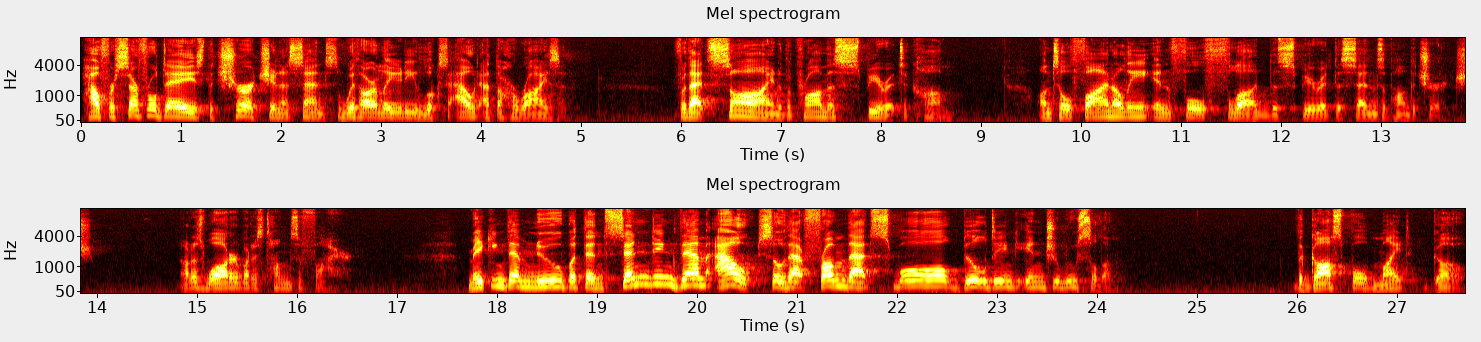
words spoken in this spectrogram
how for several days the church, in a sense, with Our Lady, looks out at the horizon for that sign of the promised Spirit to come, until finally, in full flood, the Spirit descends upon the church, not as water, but as tongues of fire, making them new, but then sending them out so that from that small building in Jerusalem, the gospel might go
